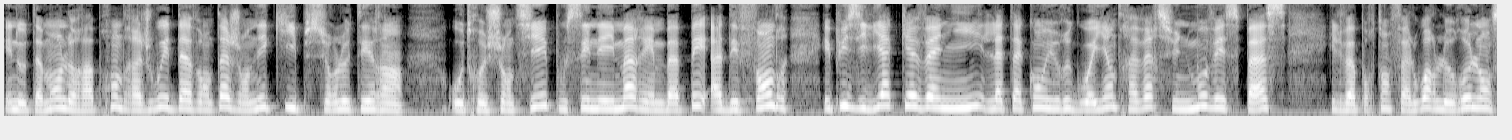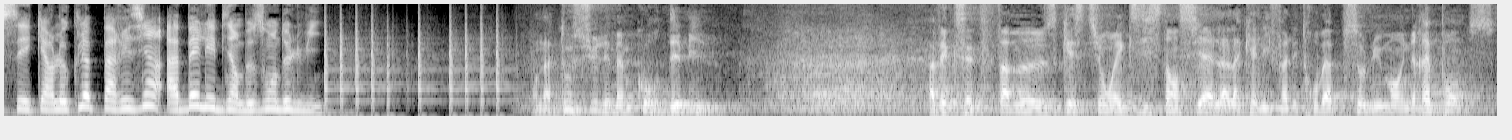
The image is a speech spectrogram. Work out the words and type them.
et notamment leur apprendre à jouer davantage en équipe sur le terrain. Autre chantier, pousser Neymar et Mbappé à défendre. Et puis il y a Cavani, l'attaquant uruguayen traverse une mauvaise passe. Il va pourtant falloir le relancer car le club parisien a bel et bien besoin de lui. On a tous eu les mêmes cours débiles avec cette fameuse question existentielle à laquelle il fallait trouver absolument une réponse.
